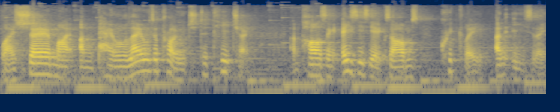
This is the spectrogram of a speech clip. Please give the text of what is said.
where I share my unparalleled approach to teaching and passing ACCA exams quickly and easily.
